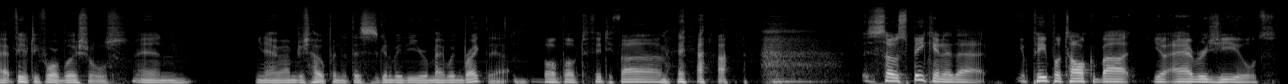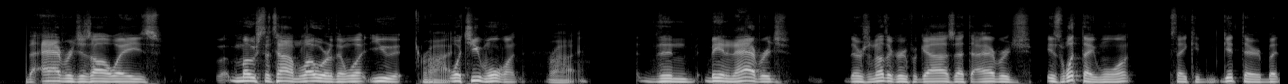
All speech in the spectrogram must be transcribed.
at 54 bushels, and you know I'm just hoping that this is going to be the year maybe we can break that. Bump up to 55. so speaking of that, you know, people talk about your average yields. The average is always most of the time lower than what you right. what you want. Right. Then being an average, there's another group of guys that the average is what they want if they could get there. But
